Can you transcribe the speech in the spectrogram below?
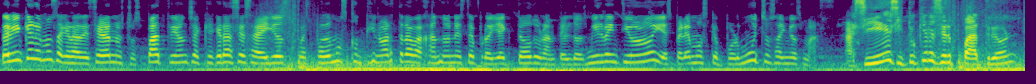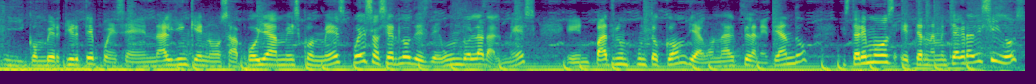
También queremos agradecer a nuestros Patreons, ya que gracias a ellos pues podemos continuar trabajando en este proyecto durante el 2021 y esperemos que por muchos años más. Así es, si tú quieres ser Patreon y convertirte pues en alguien que nos apoya mes con mes, puedes hacerlo desde un dólar al mes en patreon.com diagonal planeteando. Estaremos eternamente agradecidos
